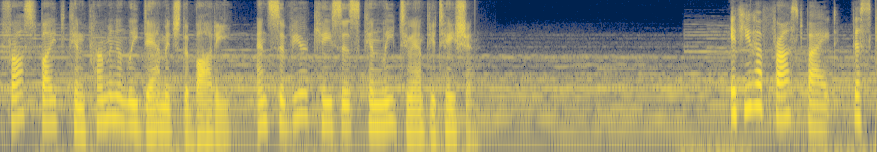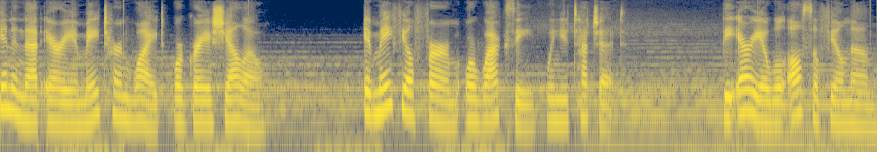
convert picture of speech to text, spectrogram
Frostbite can permanently damage the body, and severe cases can lead to amputation. If you have frostbite, the skin in that area may turn white or grayish yellow. It may feel firm or waxy when you touch it. The area will also feel numb.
